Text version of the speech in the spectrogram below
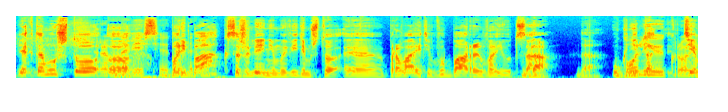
Я к тому, что э, да, борьба, такое? к сожалению, мы видим, что э, права эти выбарываются. Да, да. Болью и кровью.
